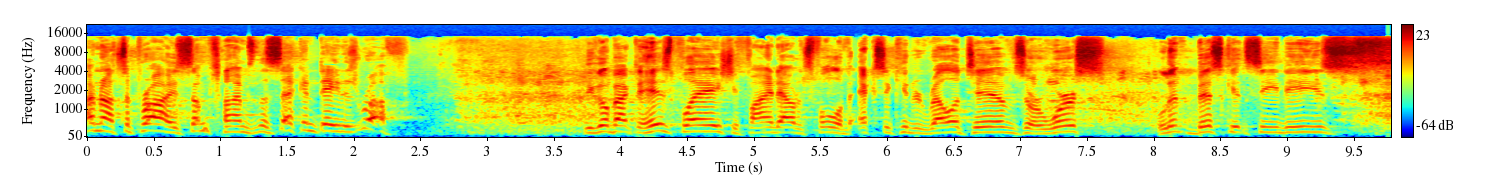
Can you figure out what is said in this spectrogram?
I'm not surprised. Sometimes the second date is rough. You go back to his place, you find out it's full of executed relatives, or worse, Limp Bizkit CDs.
